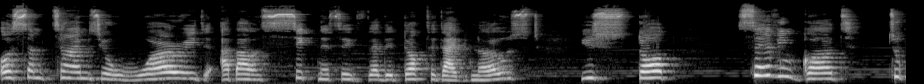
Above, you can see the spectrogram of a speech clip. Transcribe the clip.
Or sometimes you're worried about sicknesses that the doctor diagnosed. You stop serving God to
